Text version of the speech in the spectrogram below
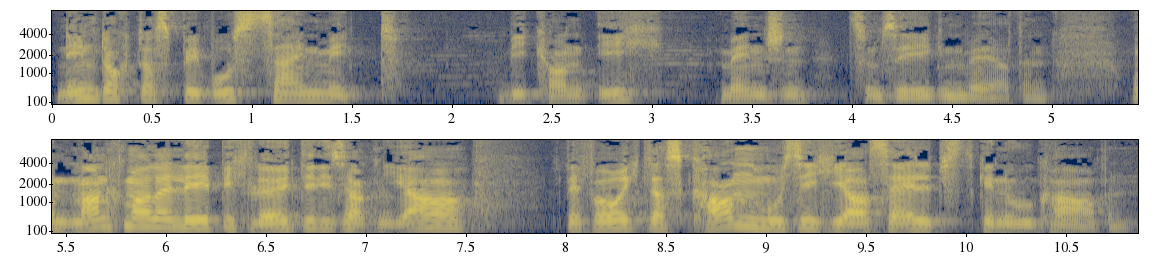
Nimm doch das Bewusstsein mit. Wie kann ich Menschen zum Segen werden? Und manchmal erlebe ich Leute, die sagen, ja, bevor ich das kann, muss ich ja selbst genug haben.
